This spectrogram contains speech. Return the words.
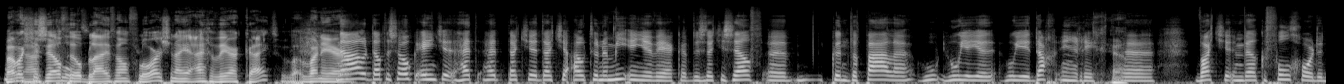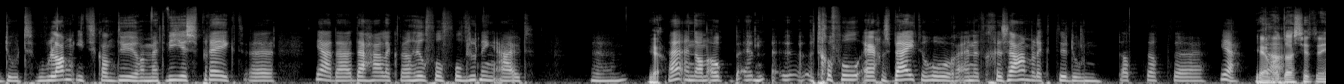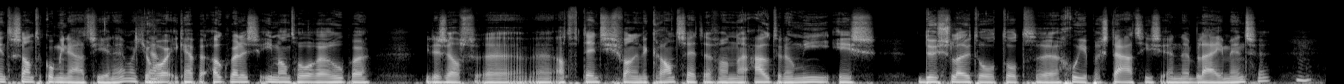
Waar word je zelf klopt. heel blij van, Floor, als je naar je eigen werk kijkt? Wanneer? Nou, dat is ook eentje, het, het, dat, je, dat je autonomie in je werk hebt. Dus dat je zelf eh, kunt bepalen hoe, hoe, je, je, hoe je je dag inricht. Ja. eh, wat je in welke volgorde doet. Hoe lang iets kan duren. Met wie je spreekt. Eh, ja, daar, daar haal ik wel heel veel voldoening uit. Ehm, Ja. hè, en dan ook eh, eh, het gevoel ergens bij te horen en het gezamenlijk te doen. Dat, dat eh, ja. Ja, Ja. want daar zit een interessante combinatie in. Hè? Want je Ja. hoort, ik heb ook wel eens iemand horen roepen. die er zelfs eh, eh, advertenties van in de krant zetten. van autonomie is de sleutel tot eh, goede prestaties en blije mensen.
